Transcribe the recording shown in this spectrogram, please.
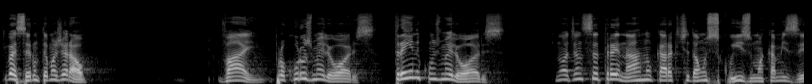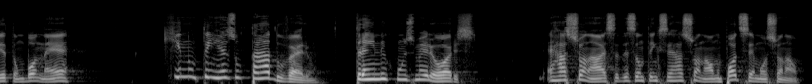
que vai ser um tema geral. Vai, procura os melhores. Treine com os melhores. Não adianta você treinar no cara que te dá um squeeze, uma camiseta, um boné, que não tem resultado, velho. Treine com os melhores. É racional, essa decisão tem que ser racional, não pode ser emocional.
